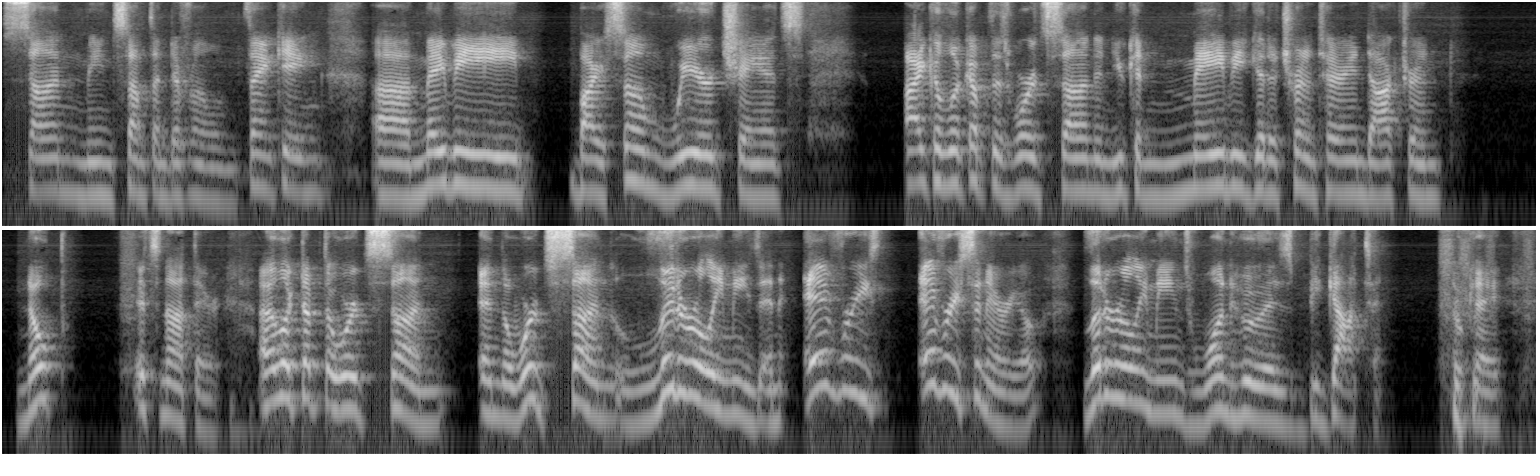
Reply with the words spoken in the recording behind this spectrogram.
"son" means something different than thinking. Uh, maybe by some weird chance, I could look up this word "son" and you can maybe get a Trinitarian doctrine. Nope, it's not there. I looked up the word "son" and the word son literally means in every every scenario literally means one who is begotten okay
